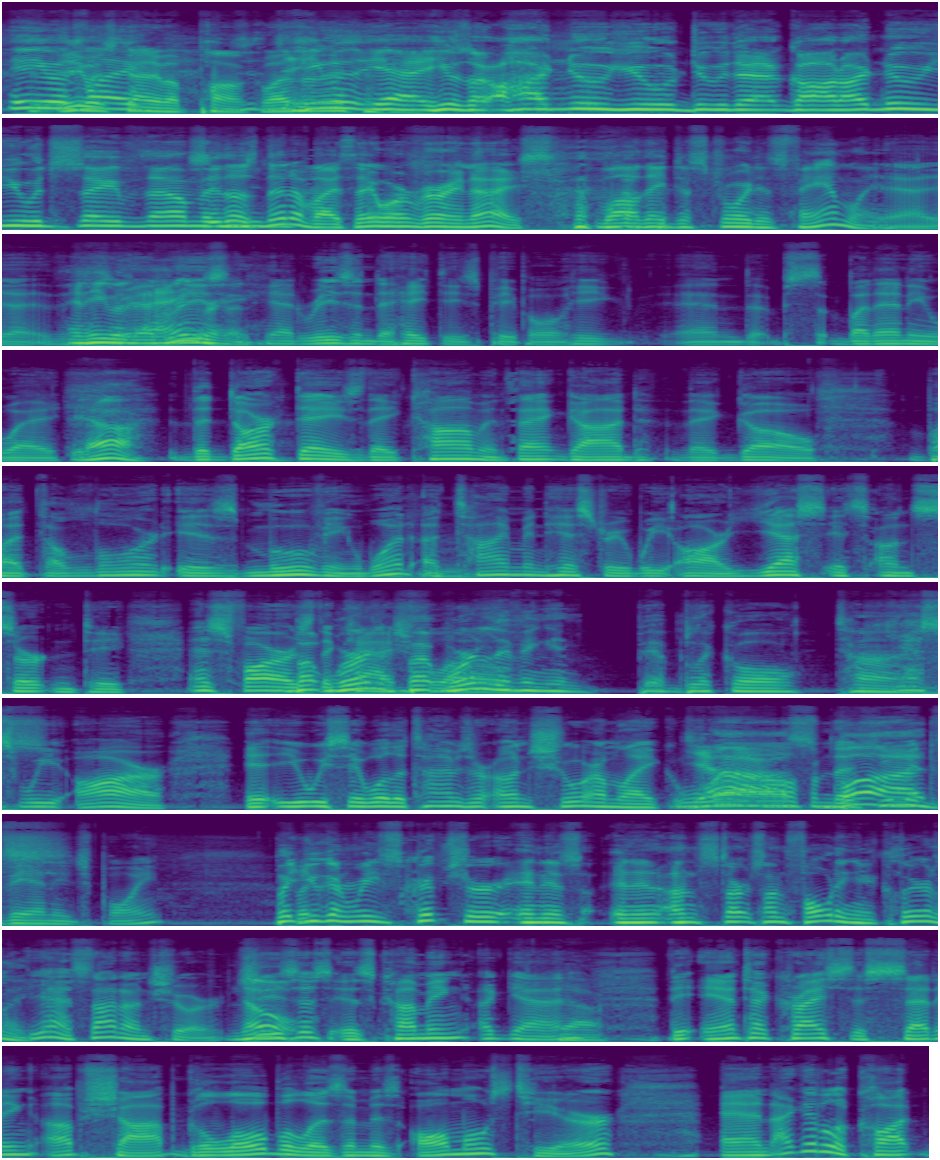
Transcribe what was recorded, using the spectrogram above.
He was, he was like- kind of a punk, wasn't he? he was, yeah. He was like, I knew you would do that, God. I knew you would save them. See, And those Ninevites, they weren't very nice. well, they destroyed his family. Yeah, yeah. And he So was had angry. Reason. He had reason to hate these people. He and but anyway, Yeah. the dark days they come and thank God they go. But the Lord is moving. What Mm-hmm. a time in history we are. Yes, it's uncertainty as far as But the we're cash but flow. we're living in biblical times. Yes, we are. It, you we say, well, the times are unsure. I'm like, well, Yes, from the human vantage point, But, you can read scripture and it's and it un- starts unfolding it clearly. Yeah, it's not unsure. No. Jesus is coming again. Yeah. The Antichrist is setting up shop. Globalism is almost here. And I get a little caught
